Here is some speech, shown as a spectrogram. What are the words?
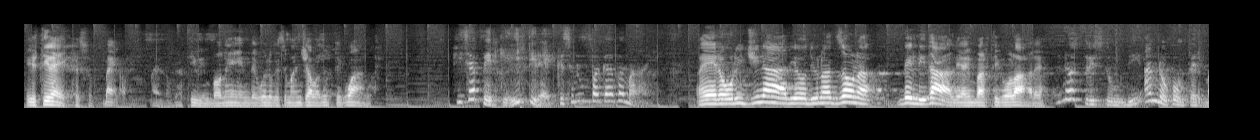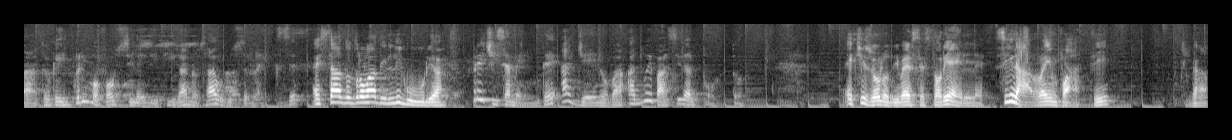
il T-Rex, bello, bello, cattivo, imponente, quello che si mangiava tutti quanti. Chissà perché il T-Rex non pagava mai. Era originario di una zona dell'Italia in particolare. I nostri studi hanno confermato che il primo fossile di Tyrannosaurus Rex, È stato trovato in Liguria precisamente a Genova, a due passi dal porto. e ci sono diverse storielle. Si narra infatti, si narra,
